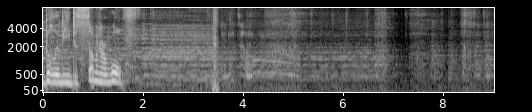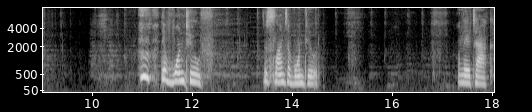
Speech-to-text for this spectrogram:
ability to summon her wolf. Have one tooth. The slimes have one tooth. And they attack.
